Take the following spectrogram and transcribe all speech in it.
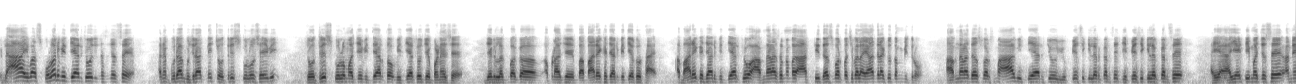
એટલે આ એવા સ્કોલર વિદ્યાર્થીઓ જશે. અને પૂરા ગુજરાતની ચોત્રીસ સ્કૂલો છે એવી. ચોત્રીસ સ્કૂલોમાં જે વિદ્યાર્થીઓ વિદ્યાર્થીઓ જે ભણે છે, જે લગભગ આપણા જે બારેક હજાર વિદ્યાર્થીઓ થાય. આ બારેક હજાર વિદ્યાર્થીઓ આવનારા સમયમાં આજથી દસ વર્ષ પછી પહેલા યાદ રાખજો તમે મિત્રો. આવનારા દસ વર્ષમાં આ વિદ્યાર્થીઓ યુપીએસસી ક્લિયર કરશે જીપીએસસી ક્લિયર કરશે આઈઆઈટીમાં જશે અને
